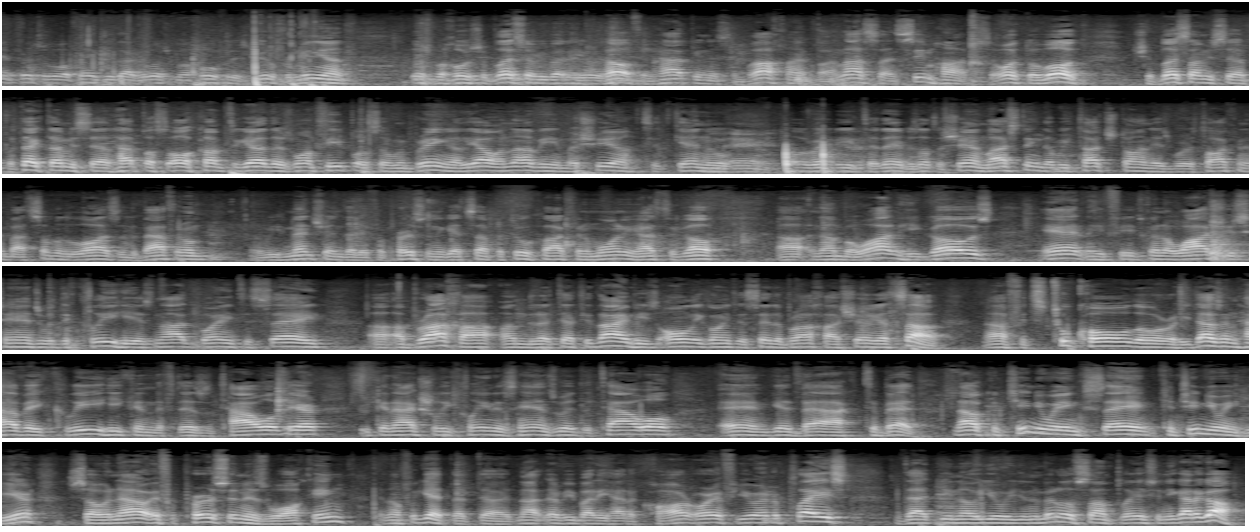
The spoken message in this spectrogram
And first of all, thank you, Dr. Rosh Baruch for this beautiful minyan. Rosh Baruch should bless everybody here with health and happiness and bracha and parnasa and simha, b'sorot tovot. Should bless Am Yisrael, protect Am Yisrael, help us all come together as one people. So we bring Eliyahu Navi and Mashiach Tzidkenu already today. B'ezrat Hashem. Last thing that we touched on is we're talking about some of the laws of the bathroom. And we mentioned that if a person gets up at 2 o'clock in the morning, has to go, uh, number one, he goes, and if he's going to wash his hands with the kli, he is not going to say uh, a bracha on the netilat yadayim. He's only going to say the bracha asher yatzar. Now, if it's too cold or he doesn't have a kli, he can. If there's a towel there, he can actually clean his hands with the towel and get back to bed. Now, continuing saying, continuing here. So now, if a person is walking, and don't forget that uh, not everybody had a car, or if you're in a place that you know you're in the middle of some place and you got to go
